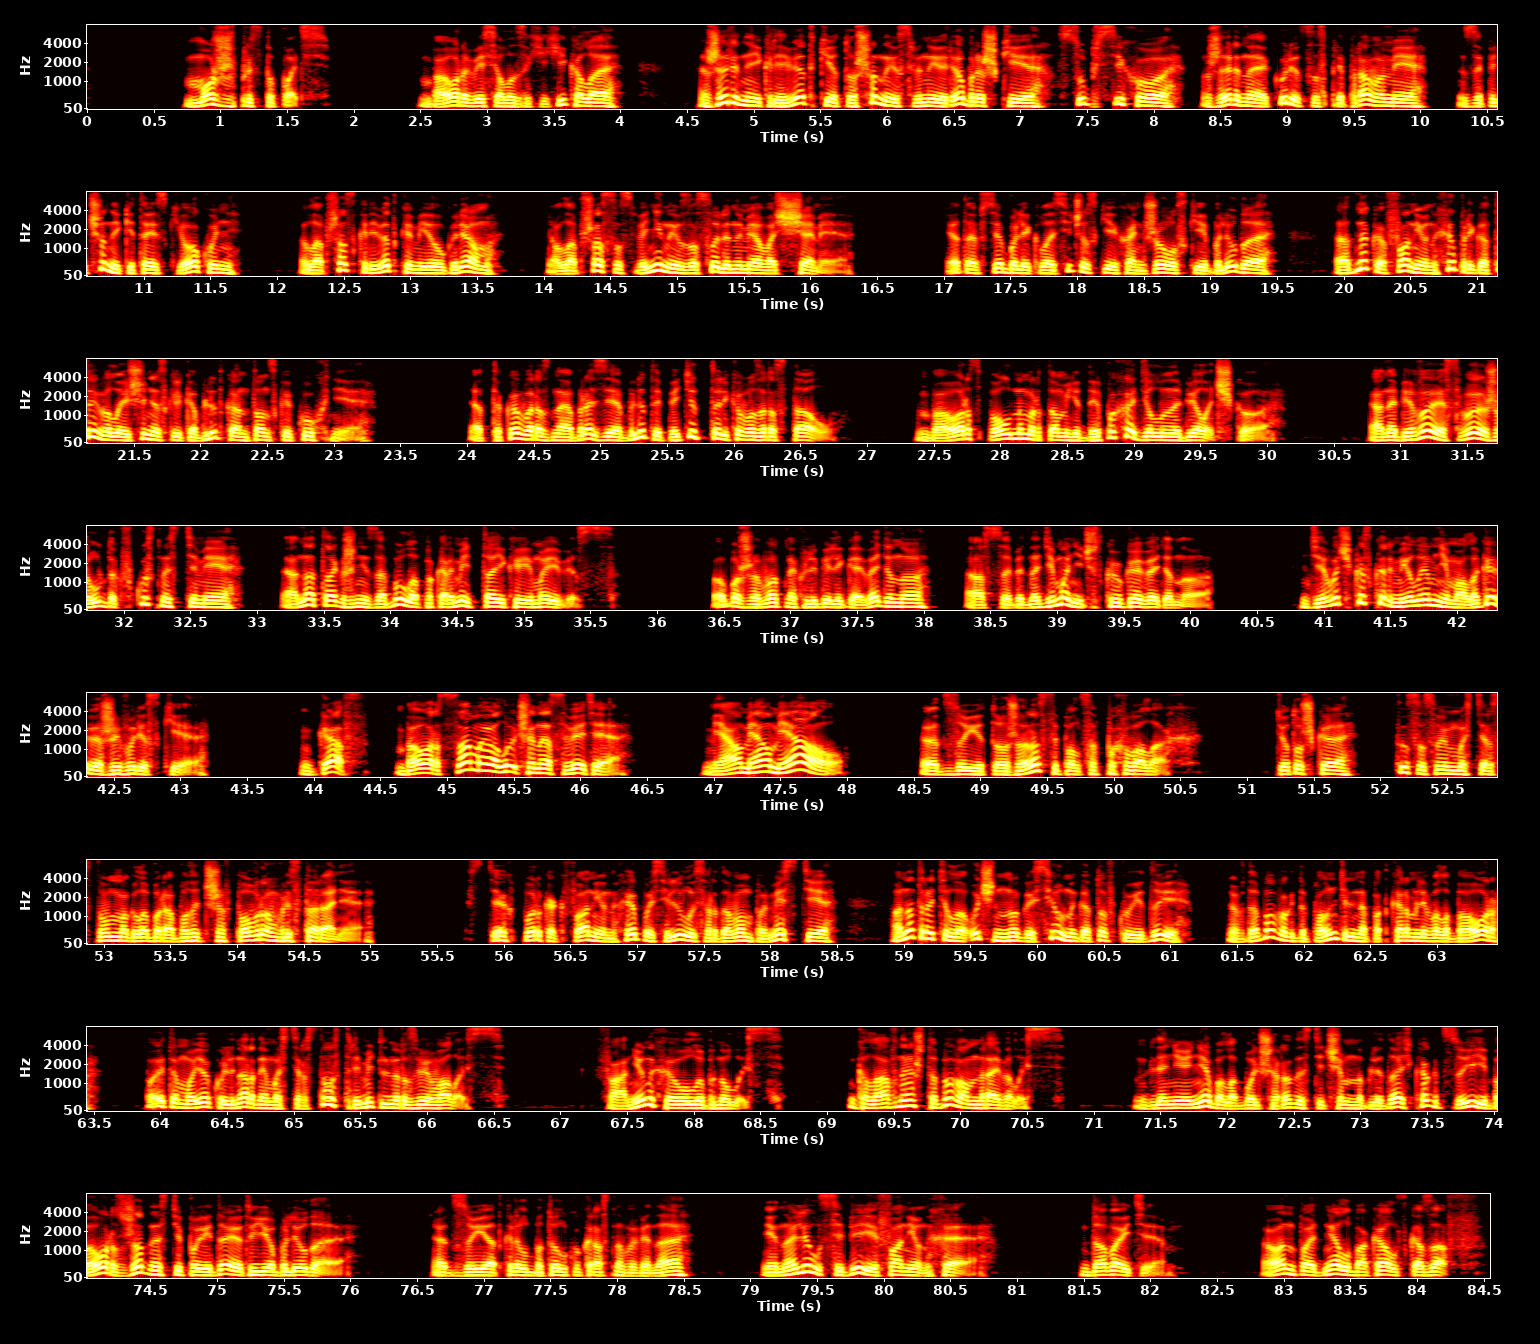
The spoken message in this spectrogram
«Можешь приступать». Баор весело захихикала, Жареные креветки, тушеные свиные ребрышки, суп сихо, жареная курица с приправами, запеченный китайский окунь, лапша с креветками и угрём, лапша со свининой и засоленными овощами. Это все были классические ханчжоуские блюда, однако Фан Юнхэ приготовила еще несколько блюд кантонской кухни. От такого разнообразия блюд аппетит только возрастал. Баор с полным ртом еды походила на белочку. А набивая свой желудок вкусностями, она также не забыла покормить Тайка и Мэйвис. Оба животных любили говядину, особенно демоническую говядину. девочка скормила им немало говяжьей вырезки. «Гав! Баор самая лучшая на свете! Мяу-мяу-мяу!» Эдзуи тоже рассыпался в похвалах. «Тётушка, ты со своим мастерством могла бы работать шеф-поваром в ресторане». С тех пор, как Фан Юнхэ поселилась в родовом поместье, она тратила очень много сил на готовку еды, вдобавок дополнительно подкармливала Баор, поэтому её кулинарное мастерство стремительно развивалось. Фан Юнхэ улыбнулась. «Главное, чтобы вам нравилось». Для неё не было больше радости, чем наблюдать, как Цзуи и Баор с жадностью поедают её блюдо. Цзуи открыл бутылку красного вина и налил себе и Фан Юнхэ. «Давайте». Он поднял бокал, сказав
